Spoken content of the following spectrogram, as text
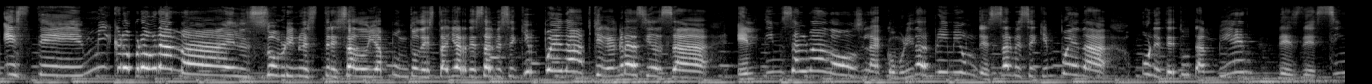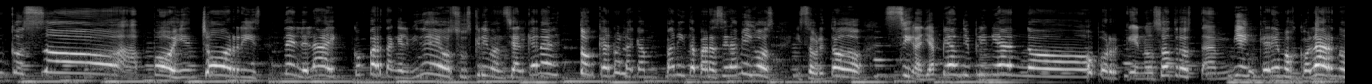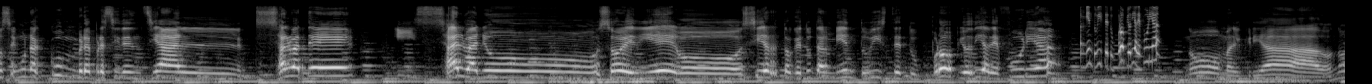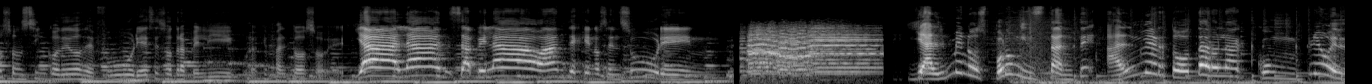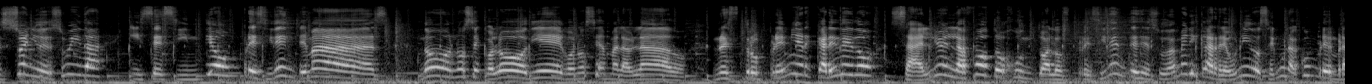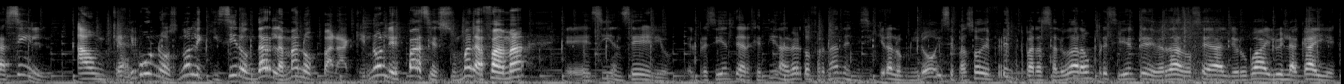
Este microprograma, el sobrino estresado y a punto de estallar de Sálvese quien pueda, llega gracias a el Team Salvados, la comunidad premium de Sálvese quien pueda. Únete tú también desde 5 So. Apoyen Chorris, denle like, compartan el video, suscríbanse al canal, tócanos la campanita para ser amigos y sobre todo sigan yapeando y plineando porque nosotros también queremos colarnos en una cumbre presidencial. ¡Sálvate! y sálvanos. Soy Diego. ¿Cierto que tú también tuviste tu propio día de furia? No, malcriado, no son cinco dedos de furia, esa es otra película, qué faltoso es. ¡Ya, lanza, pelado, antes que nos censuren! Y al menos por un instante, Alberto Otárola cumplió el sueño de su vida y se sintió un presidente más. Se coló, Diego, no seas mal hablado. Nuestro premier Carededo salió en la foto junto a los presidentes de Sudamérica reunidos en una cumbre en Brasil. Aunque algunos no le quisieron dar la mano para que no les pase su mala fama, eh, sí, en serio. El presidente de Argentina, Alberto Fernández, ni siquiera lo miró y se pasó de frente para saludar a un presidente de verdad, o sea, el de Uruguay, Luis Lacalle.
